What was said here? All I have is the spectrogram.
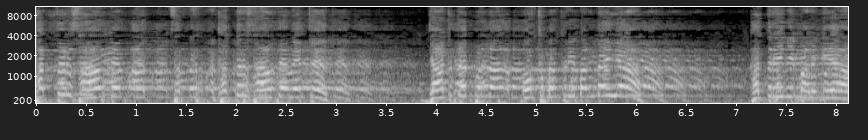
70 ਸਾਲ ਦੇ 70 78 ਸਾਲ ਦੇ ਵਿੱਚ ਜੱਟ ਤੇ ਮੁੱਖ ਮੰਤਰੀ ਬਣਦਾ ਹੀ ਆ। ਖੱਤਰੀ ਵੀ ਬਣ ਗਿਆ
